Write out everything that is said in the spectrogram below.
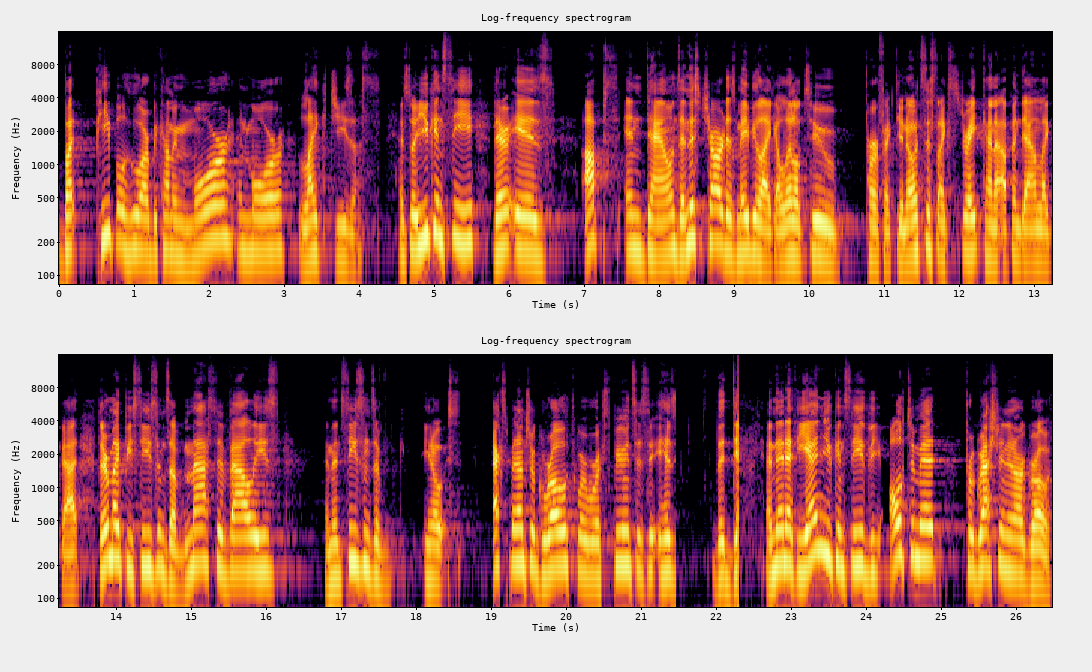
but people who are becoming more and more like Jesus. And so you can see there is ups and downs, and this chart is maybe like a little too perfect, you know? It's just like straight kind of up and down like that. There might be seasons of massive valleys and then seasons of, you know, exponential growth where we're experiencing his the day. And then at the end you can see the ultimate progression in our growth.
